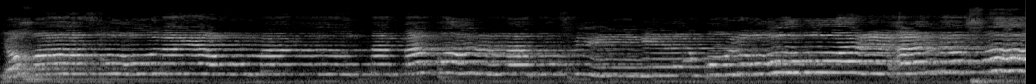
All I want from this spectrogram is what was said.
يخافون يوما تتقلب فيه القلوب والأبصار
